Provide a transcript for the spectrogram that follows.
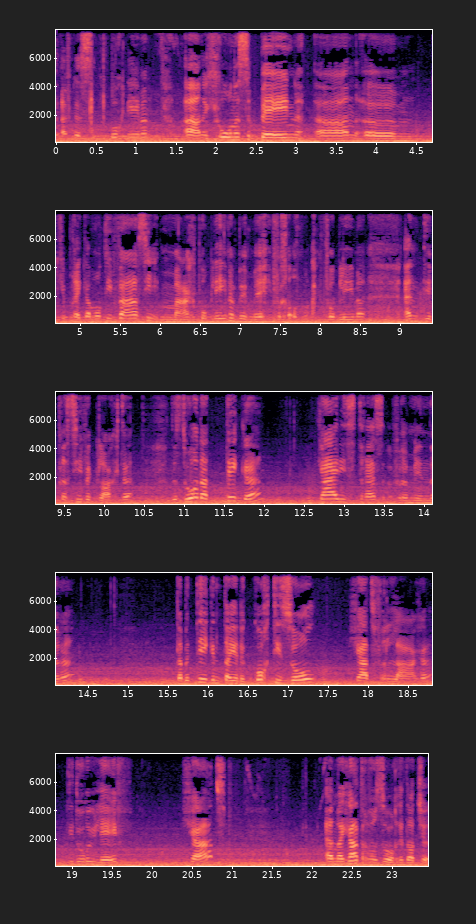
Oeps, even bocht nemen. Aan chronische pijn, aan um, gebrek aan motivatie, maagproblemen bij mij, vooral maagproblemen en depressieve klachten. Dus door dat tikken ga je die stress verminderen. Dat betekent dat je de cortisol gaat verlagen, die door je lijf gaat. En dat gaat ervoor zorgen dat je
